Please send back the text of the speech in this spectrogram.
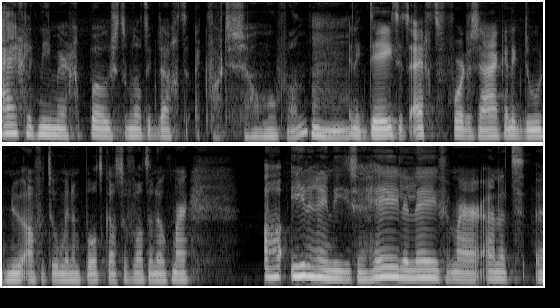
eigenlijk niet meer gepost, omdat ik dacht, ik word er zo moe van. Mhm. En ik deed het echt voor de zaak. En ik doe het nu af en toe met een podcast of wat dan ook. Maar iedereen die zijn hele leven maar aan het eh,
